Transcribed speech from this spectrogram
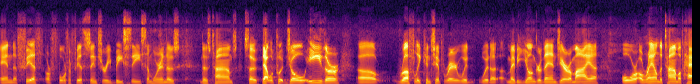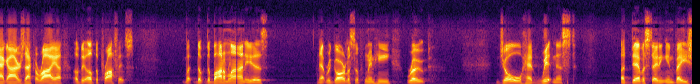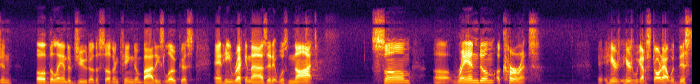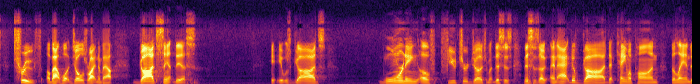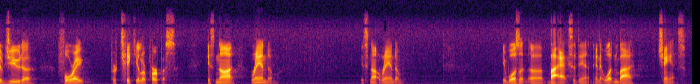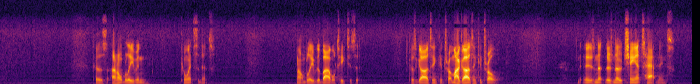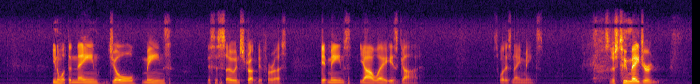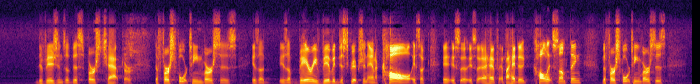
and the 5th or 4th or 5th century BC, somewhere in those those times. So that would put Joel either uh, roughly contemporary with, with uh, maybe younger than Jeremiah or around the time of Haggai or Zechariah of the, of the prophets. But the, the bottom line is that regardless of when he wrote, Joel had witnessed a devastating invasion of the land of Judah, the southern kingdom, by these locusts and he recognized that it was not some uh, random occurrence. Here's, here's we got to start out with this truth about what Joel's writing about. God sent this. It, it was God's warning of future judgment. This is, this is a, an act of God that came upon the land of Judah for a particular purpose. It's not random. It's not random. It wasn't uh, by accident, and it wasn't by chance. Because I don't believe in coincidence. I don't believe the Bible teaches it. Because God's in control. My God's in control. There's no, there's no chance happenings. You know what the name Joel means? This is so instructive for us. It means Yahweh is God what his name means. So there's two major divisions of this first chapter. The first 14 verses is a is a very vivid description and a call. It's a it's a, it's a I have, if I had to call it something, the first 14 verses,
